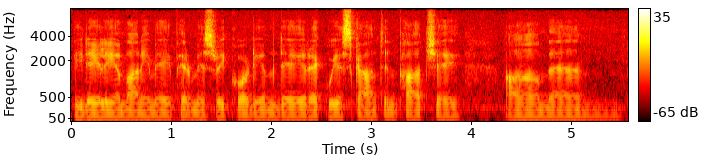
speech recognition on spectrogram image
fidelium anime per misericordiam Dei requiescant in pace. Amen.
